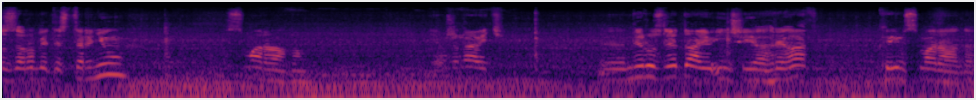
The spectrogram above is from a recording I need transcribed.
заробити стерню смарагдом. Я вже навіть е, не розглядаю інший агрегат, крім смарада.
